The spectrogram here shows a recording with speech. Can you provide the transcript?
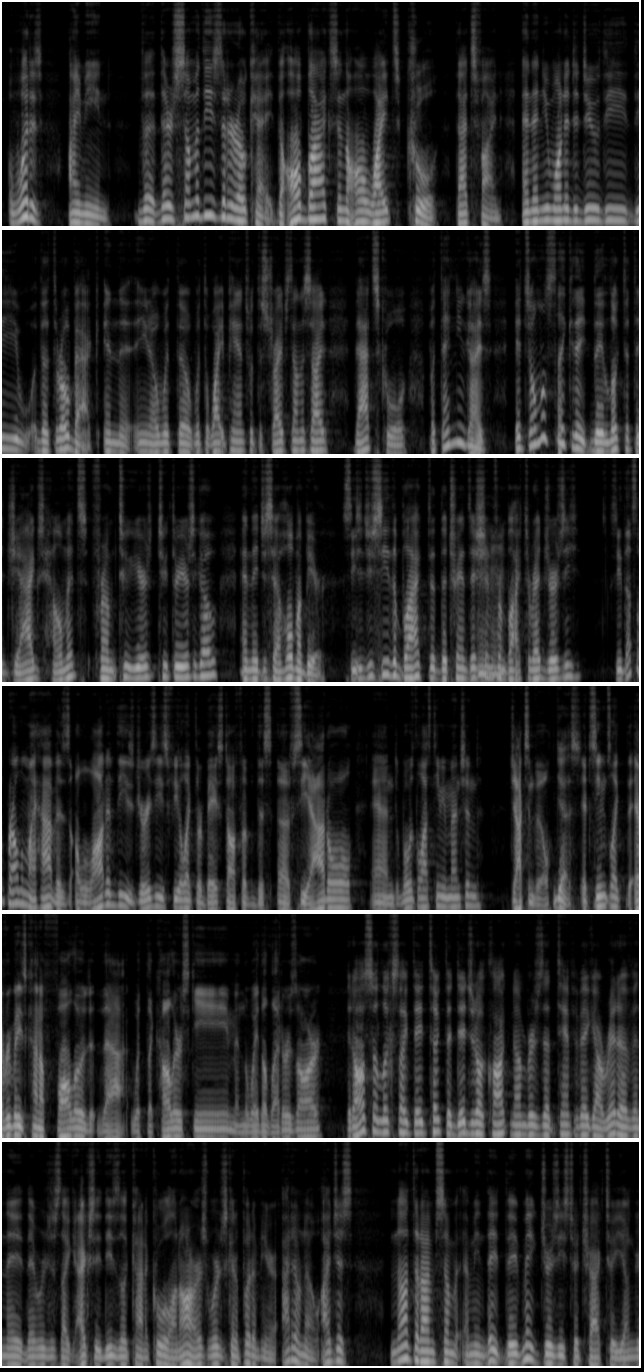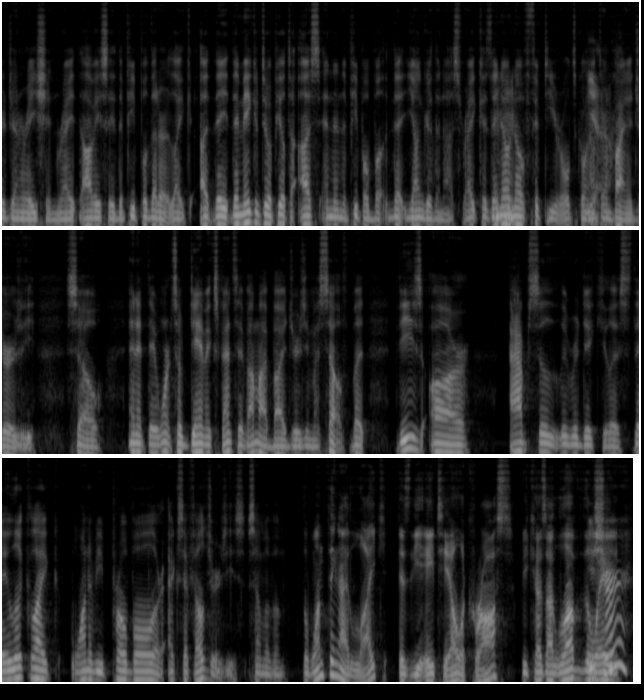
What is? I mean, the there's some of these that are okay. The All Blacks and the All Whites, cool, that's fine. And then you wanted to do the the the throwback in the you know with the with the white pants with the stripes down the side. That's cool. But then you guys, it's almost like they they looked at the Jags helmets from two years two three years ago and they just said, "Hold my beer." See- Did you see the black the, the transition from black to red jersey? See, that's the problem I have is a lot of these jerseys feel like they're based off of this uh, Seattle and what was the last team you mentioned? Jacksonville. Yes. It seems like the, everybody's kind of followed that with the color scheme and the way the letters are. It also looks like they took the digital clock numbers that Tampa Bay got rid of, and they, they were just like, actually, these look kind of cool on ours. We're just gonna put them here. I don't know. I just, not that I'm some. I mean, they, they make jerseys to attract to a younger generation, right? Obviously, the people that are like, uh, they they make them to appeal to us, and then the people that younger than us, right? Because they know no 50 year olds going out there and buying a jersey. So, and if they weren't so damn expensive, I might buy a jersey myself. But these are absolutely ridiculous. They look like wannabe Pro Bowl or XFL jerseys. Some of them. The one thing I like is the ATL across because I love the You way. sure?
